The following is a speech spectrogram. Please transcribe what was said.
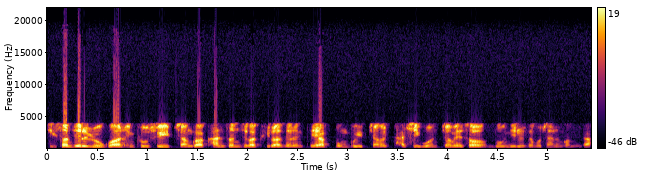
직선제를 요구하는 교수의 입장과 간선제가 필요하다는 대학 본부 입장을 다시 원점에서 논의를 해보자는 겁니다.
